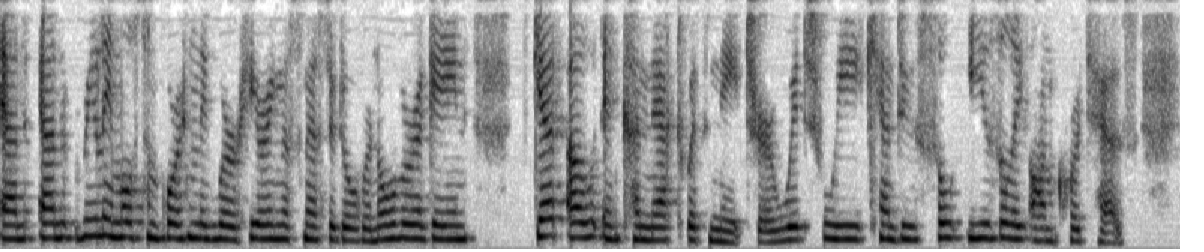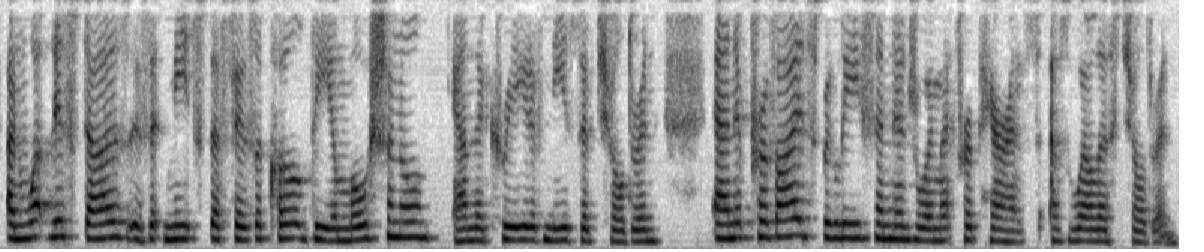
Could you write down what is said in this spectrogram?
and and really, most importantly, we're hearing this message over and over again get out and connect with nature, which we can do so easily on Cortes. And what this does is it meets the physical, the emotional, and the creative needs of children, and it provides relief and enjoyment for parents as well as children.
